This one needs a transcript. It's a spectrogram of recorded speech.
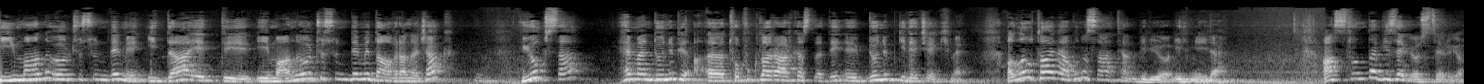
İmanı ölçüsünde mi, iddia ettiği imanı ölçüsünde mi davranacak? Yoksa hemen dönüp e, topuklar arkasında de, e, dönüp gidecek mi? Allahu Teala bunu zaten biliyor ilmiyle. Aslında bize gösteriyor.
